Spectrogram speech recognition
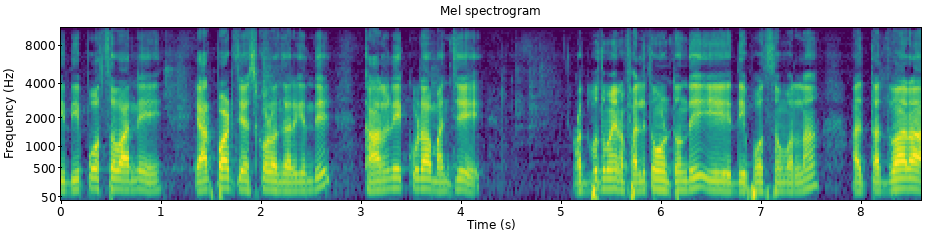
ఈ దీపోత్సవాన్ని ఏర్పాటు చేసుకోవడం జరిగింది. కాలనీకి కూడా మంచి అద్భుతమైన ఫలితం ఉంటుంది ఈ దీపోత్సవం వలన అది తద్వారా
